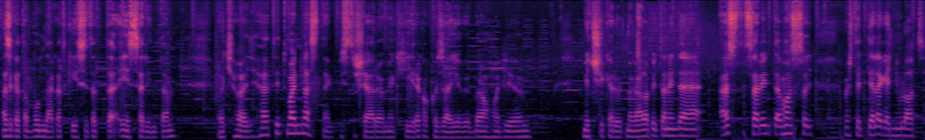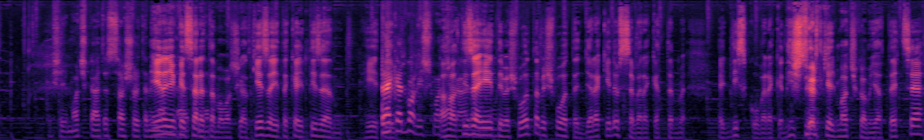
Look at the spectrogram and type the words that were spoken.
ezeket a bundákat készítette, én szerintem. Úgyhogy hát itt majd lesznek biztos erről még hírek a közeljövőben, hogy ö, mit sikerült megállapítani, de ezt szerintem az, hogy most egy tényleg egy nyulat és egy macskát összehasonlítani. Én egyébként lehet, szeretem a macskát. Képzeljétek el, egy 17 év. Neked van is macskád. Aha, 17 amúgy. éves voltam, és volt egy gyerek, én összeverekedtem, egy diszkóverekedés tört ki egy macska miatt egyszer,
